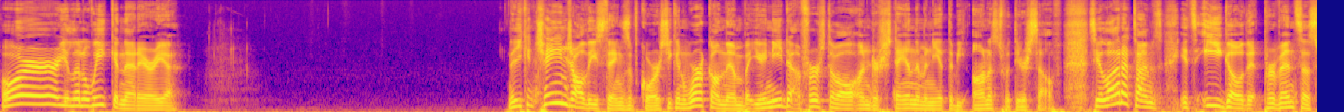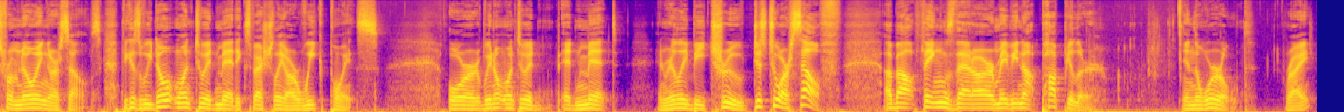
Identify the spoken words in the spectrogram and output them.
Or are you a little weak in that area? Now you can change all these things of course. You can work on them but you need to first of all understand them and you have to be honest with yourself. See a lot of times it's ego that prevents us from knowing ourselves because we don't want to admit especially our weak points or we don't want to ad- admit and really be true just to ourselves about things that are maybe not popular in the world, right?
